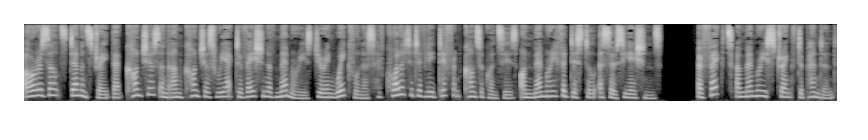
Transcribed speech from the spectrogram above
our results demonstrate that conscious and unconscious reactivation of memories during wakefulness have qualitatively different consequences on memory for distal associations. Effects are memory strength dependent,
